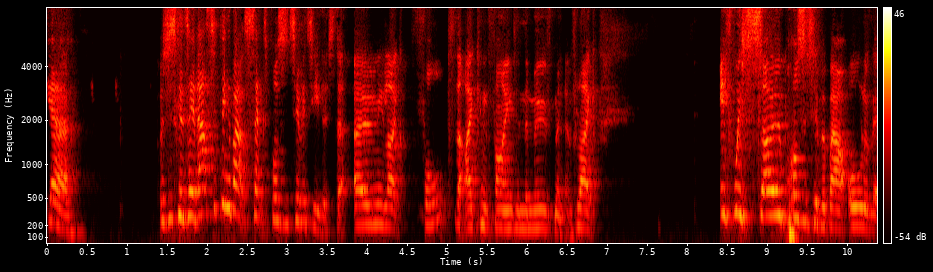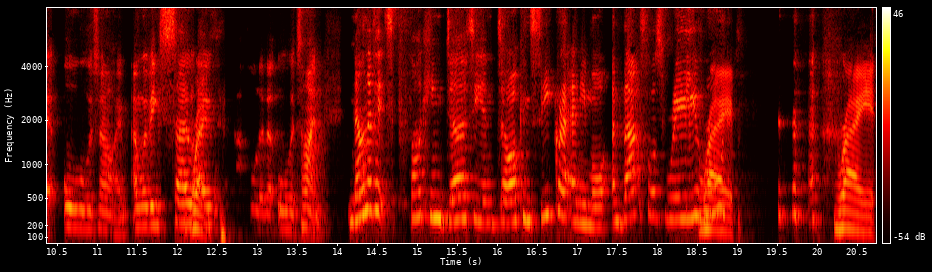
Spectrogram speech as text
Yeah. I was just going to say that's the thing about sex positivity that's the only like fault that I can find in the movement of like if we're so positive about all of it all the time and we're being so Right. open about all of it all the time, none of it's fucking dirty and dark and secret anymore. And that's what's really. Right. right.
